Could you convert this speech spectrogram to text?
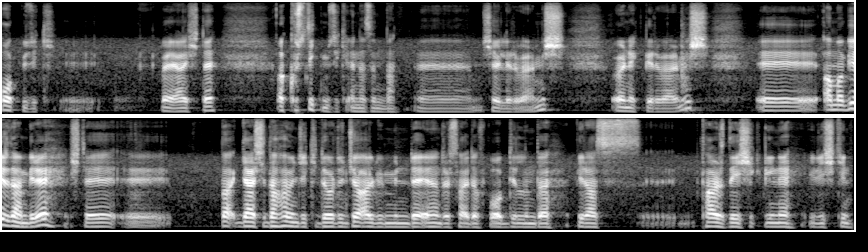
folk müzik e, veya işte akustik müzik en azından e, şeyleri vermiş, örnekleri vermiş. E, ama birdenbire işte e, da, gerçi daha önceki dördüncü albümünde Another Side of Bob Dylan'da biraz e, tarz değişikliğine ilişkin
